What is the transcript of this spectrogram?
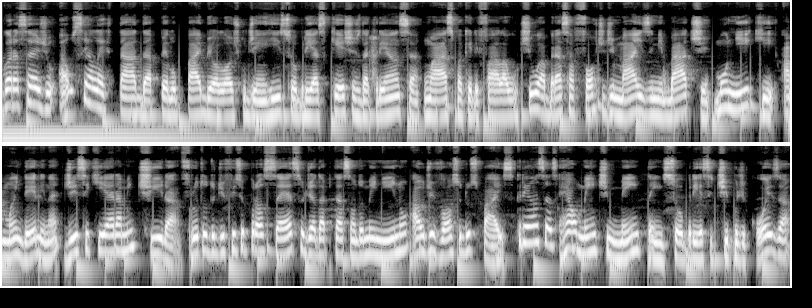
Agora, Sérgio, ao ser alertada pelo pai biológico de Henri sobre as queixas da criança, uma aspa que ele fala, o tio abraça forte demais e me bate, Monique, a mãe dele, né, disse que era mentira, fruto do difícil processo de adaptação do menino ao divórcio dos pais. Crianças realmente mentem sobre esse tipo de coisa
